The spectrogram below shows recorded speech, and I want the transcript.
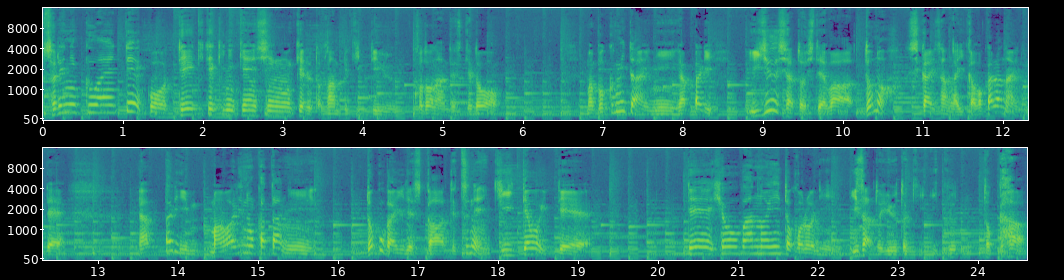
それに加えてこう定期的に検診を受けると完璧っていうことなんですけど、まあ、僕みたいにやっぱり移住者としてはどの歯科医さんがいいかわからないのでやっぱり周りの方にどこがいいですかって常に聞いておいてで評判のいいところにいざという時行くとか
